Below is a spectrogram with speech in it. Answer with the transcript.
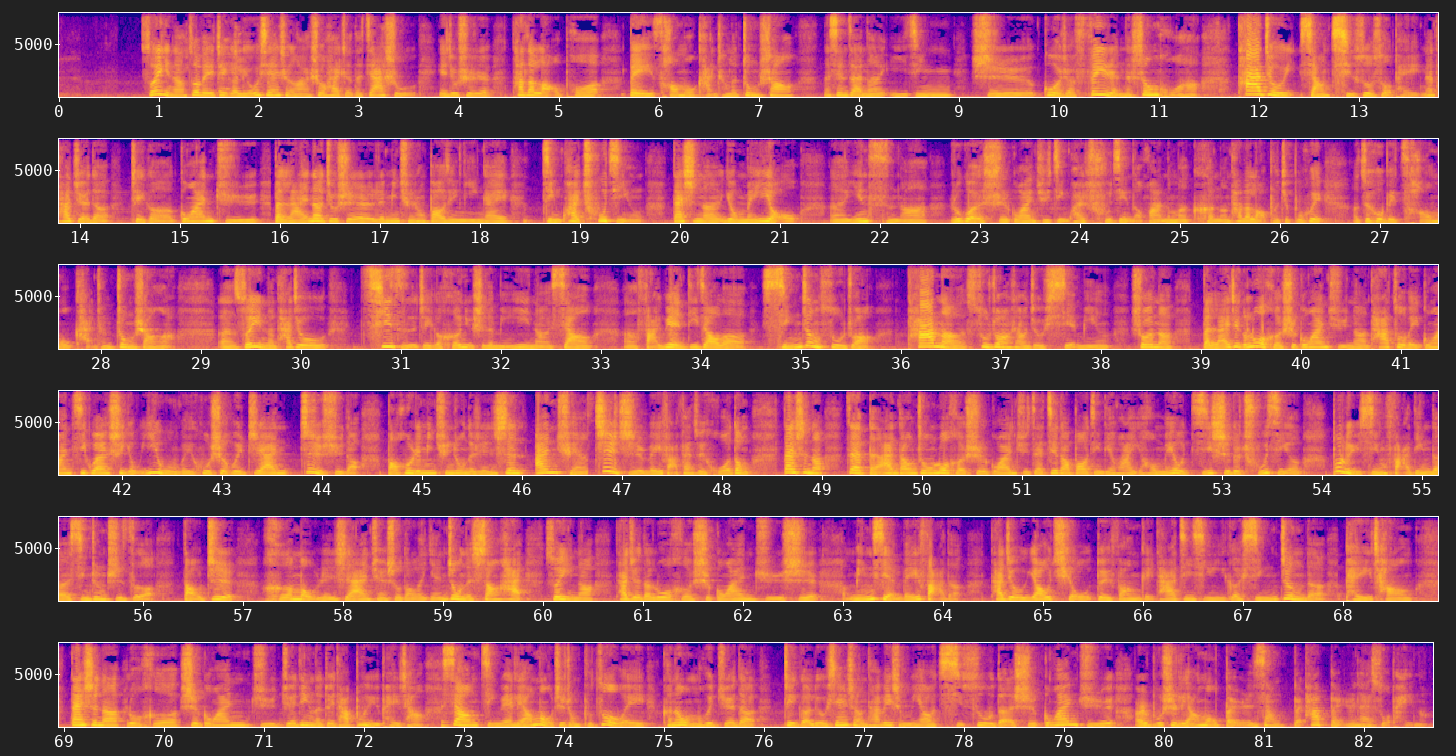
所以呢，作为这个刘先生啊，受害者的家属，也就是他的老婆被曹某砍成了重伤，那现在呢，已经是过着非人的生活哈。他就想起诉索赔，那他觉得这个公安局本来呢就是人民群众报警，你应该尽快出警，但是呢又没有，呃，因此呢，如果是公安局尽快出警的话，那么可能他的老婆就不会呃最后被曹某砍成重伤啊，嗯，所以呢，他就。妻子这个何女士的名义呢，向呃法院递交了行政诉状。他呢，诉状上就写明说呢，本来这个漯河市公安局呢，它作为公安机关是有义务维护社会治安秩序的，保护人民群众的人身安全，制止违法犯罪活动。但是呢，在本案当中，漯河市公安局在接到报警电话以后，没有及时的出警，不履行法定的行政职责。导致何某人身安全受到了严重的伤害，所以呢，他觉得漯河市公安局是明显违法的，他就要求对方给他进行一个行政的赔偿。但是呢，漯河市公安局决定呢对他不予赔偿。像警员梁某这种不作为，可能我们会觉得这个刘先生他为什么要起诉的是公安局，而不是梁某本人向本他本人来索赔呢？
